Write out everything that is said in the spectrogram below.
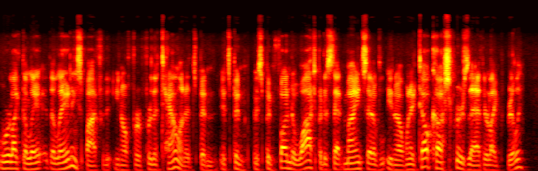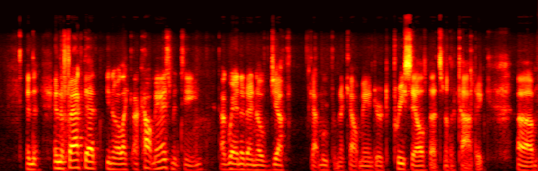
we're like the la- the landing spot for the you know for for the talent. It's been it's been it's been fun to watch, but it's that mindset of you know when I tell customers that they're like really, and the, and the fact that you know like account management team. Now, granted, I know Jeff got moved from an account manager to pre-sales. That's another topic. Um,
